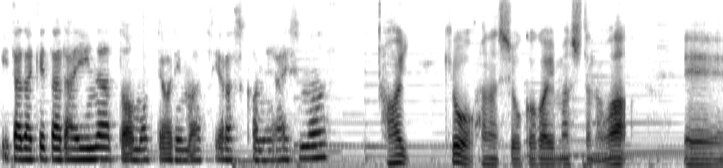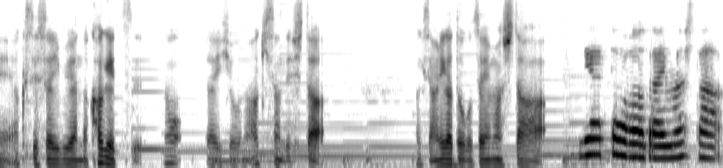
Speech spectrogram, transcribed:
いただけたらいいなと思っております。よろしくお願いします。はい。今日話を伺いましたのは、えーアクセサリーブランド花月の代表のアキさんでした。アキさんありがとうございました。ありがとうございました。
